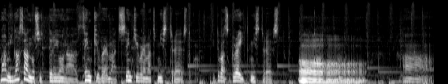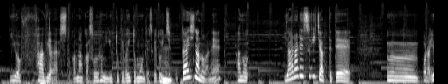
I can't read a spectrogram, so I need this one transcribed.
まあ皆さんの知ってるような Thank you very much, Thank you very much, Mistress とか。It was great, Mistress とか。ああー。You are fabulous とかなんかそういうふうに言っとけばいいと思うんですけど、うん。一大事なのはねあのやられすぎちゃっててうーんほら喜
